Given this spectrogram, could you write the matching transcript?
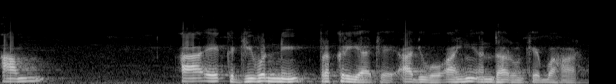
આમ આ એક જીવનની પ્રક્રિયા છે. આ જુઓ, અહીં અંધારું છે બહાર.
